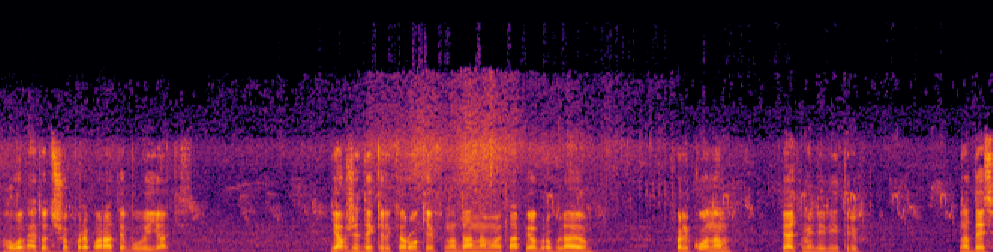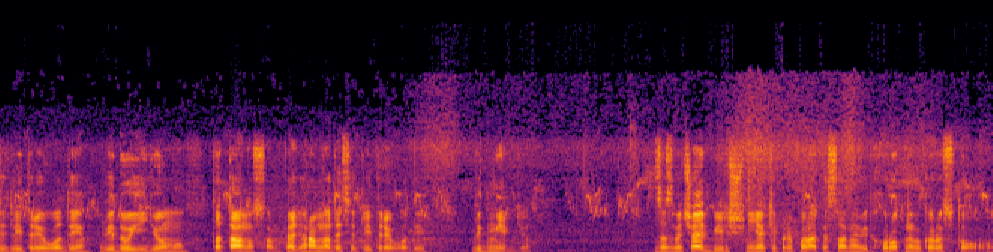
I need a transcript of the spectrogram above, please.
Головне тут, щоб препарати були якісні. Я вже декілька років на даному етапі обробляю фальконом 5 мл на 10 літрів води від оїдіуму та танусом 5 грам на 10 літрів води від мільдію. Зазвичай більш ніякі препарати саме від хвороб не використовував,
